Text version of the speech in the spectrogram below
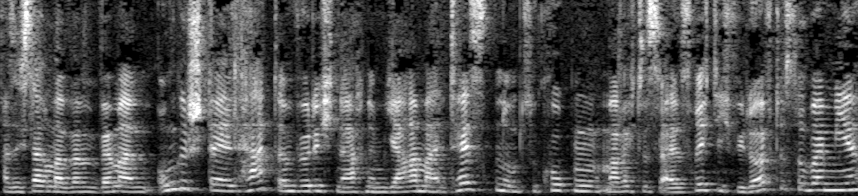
also ich sage mal, wenn, wenn man umgestellt hat, dann würde ich nach einem Jahr mal testen, um zu gucken, mache ich das alles richtig, wie läuft es so bei mir?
